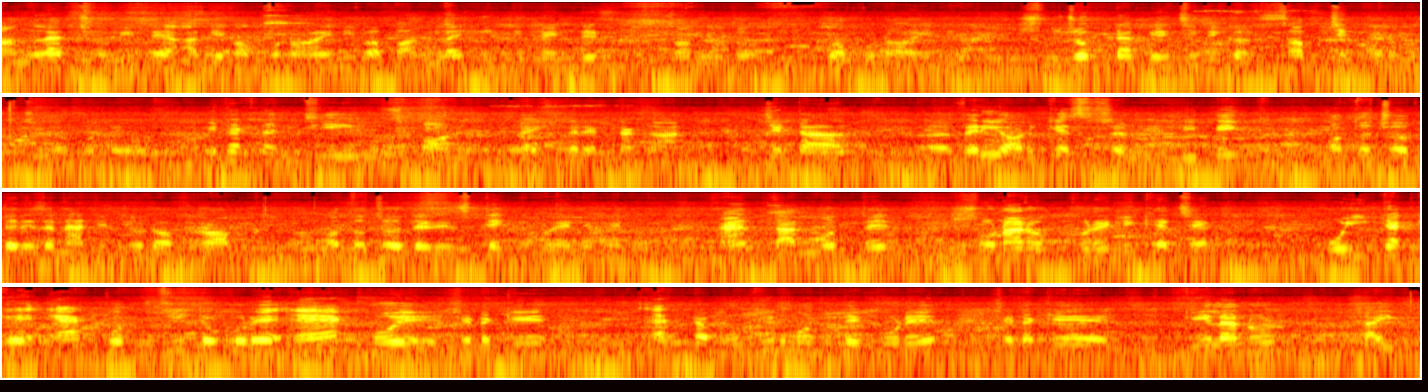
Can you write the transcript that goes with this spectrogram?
বাংলা ছবিতে আগে কখনো হয়নি বা বাংলা ইন্ডিপেন্ডেন্ট সঙ্গে তো কখনো হয়নি। সুযোগটা পেয়েছি বিকজ সাবজেক্ট এরকম ছিল বলে। এটা একটা জেমস বন্ড টাইপের একটা গান, যেটা ভেরি অর্কেস্ট্রাল লিপিক অথচ there is an attitude of rock অথচ there is techno element and তার মধ্যে সোনার অক্ষরে লিখেছেন ওইটাকে একত্রিত করে এক হয়ে সেটাকে একটা মুঠির মধ্যে করে সেটাকে গেলানোর দায়িত্ব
